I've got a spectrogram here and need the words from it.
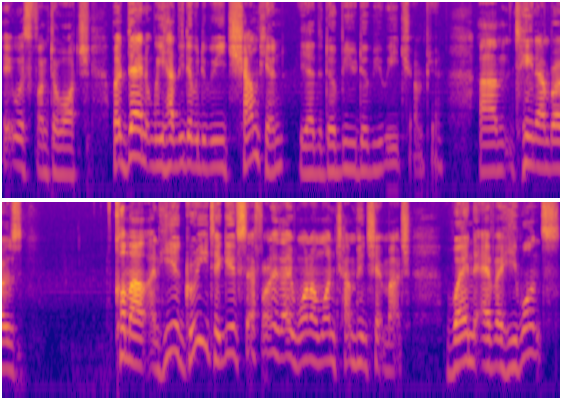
It was fun to watch. But then we had the WWE champion, yeah, the WWE champion, um, Dean Ambrose, come out and he agreed to give Seth Rollins a one-on-one championship match whenever he wants.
